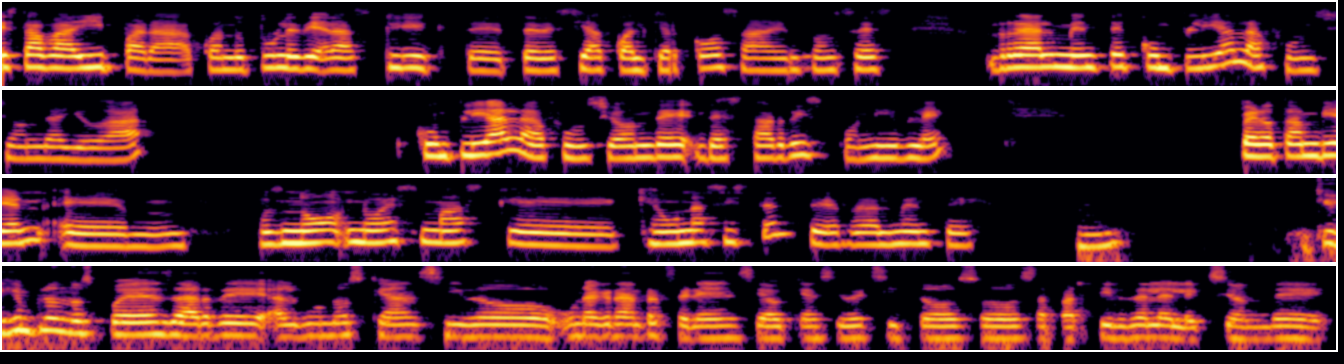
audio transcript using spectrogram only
estaba ahí para cuando tú le dieras clic, te, decía cualquier cosa, entonces realmente cumplía la función de ayudar, cumplía la función de, estar disponible, pero también em, pues no, no es más que, un asistente realmente. ¿Qué ejemplos nos puedes dar de algunos que han sido una gran referencia o que han sido exitosos a partir de la elección de,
